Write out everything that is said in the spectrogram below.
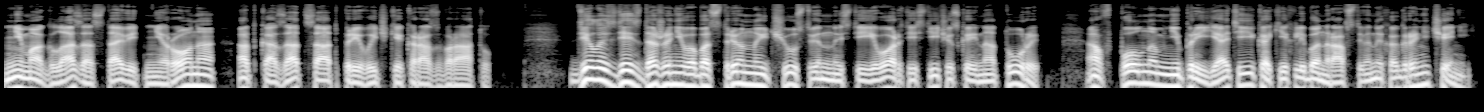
не могла заставить Нерона отказаться от привычки к разврату. Дело здесь даже не в обостренной чувственности его артистической натуры, а в полном неприятии каких-либо нравственных ограничений.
